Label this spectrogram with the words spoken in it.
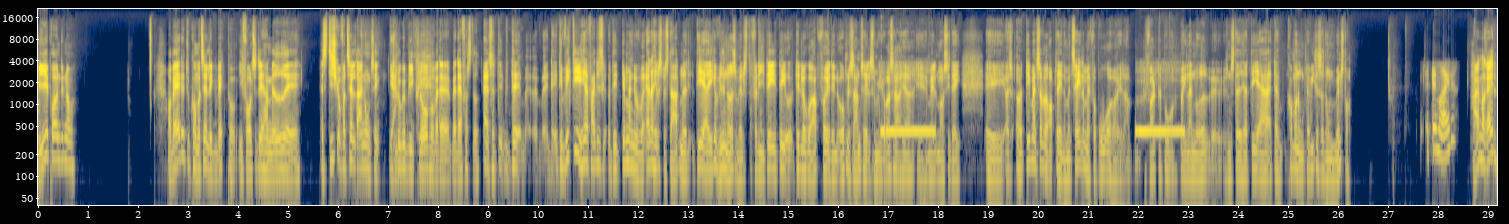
Vi prøver en nyt nummer. Og hvad er det, du kommer til at lægge vægt på i forhold til det her med... Øh, altså, de skal jo fortælle dig nogle ting, ja. Så du kan blive klogere på, hvad det, hvad det er for et sted. Altså, det, det, det, det vigtige her faktisk, og det, det man jo allerhelst vil starte med, det er ikke at vide noget som helst. Fordi det, det, det lukker op for den åbne samtale, som vi jo også har her øh, mellem os i dag. Øh, og, og det man så vil opdage, når man taler med forbrugere, eller folk, der bor på en eller anden måde øh, sådan et sted her, det er, at der kommer nogle, der viser sig nogle mønstre. Det er Mariette. Hej Margrethe.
